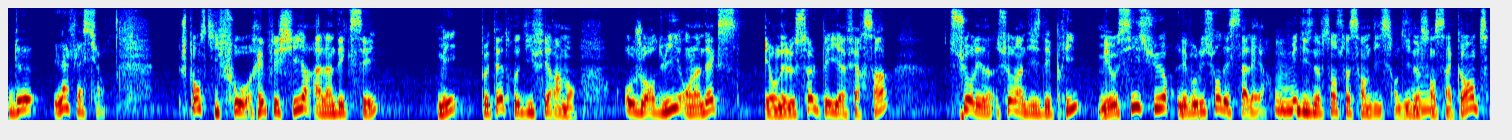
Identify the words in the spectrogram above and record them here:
de l'inflation? Je pense qu'il faut réfléchir à l'indexer, mais peut-être différemment. Aujourd'hui, on l'indexe, et on est le seul pays à faire ça, sur l'indice des prix, mais aussi sur l'évolution des salaires. Mhm. Depuis 1970. En 1950,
